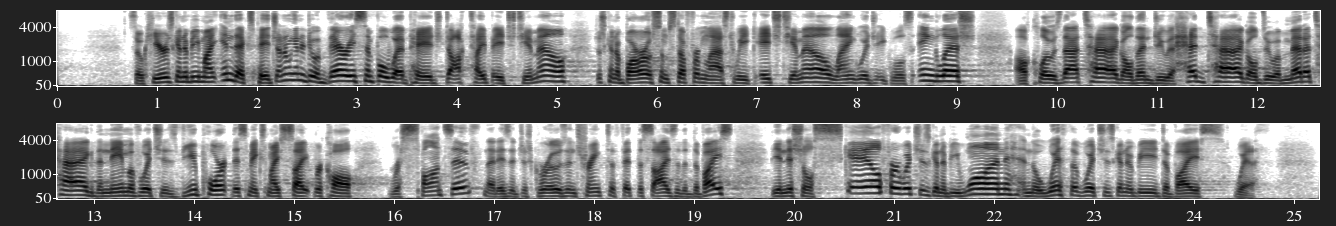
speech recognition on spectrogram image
So here's going to be my index page. And I'm going to do a very simple web page, doc type HTML. Just going to borrow some stuff from last week. HTML, language equals English. I'll close that tag. I'll then do a head tag. I'll do a meta tag, the name of which is viewport. This makes my site, recall, responsive. That is, it just grows and shrinks to fit the size of the device. The initial scale for which is going to be 1, and the width of which is going to be device width.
